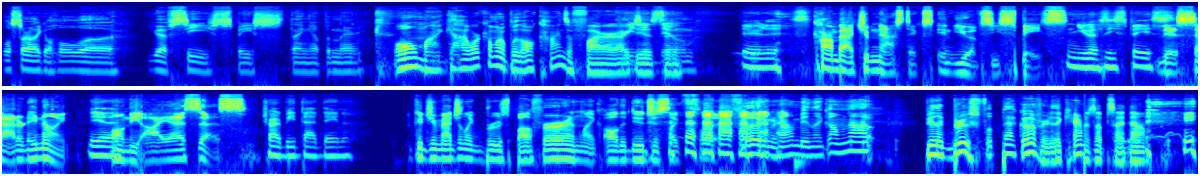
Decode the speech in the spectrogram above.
We'll start like a whole uh, UFC space thing up in there. Oh my god, we're coming up with all kinds of fire Crazy ideas. today. Doom. There it is. Combat gymnastics in UFC space In UFC space. this Saturday night yeah. on the ISS. Try to beat that Dana. Could you imagine like Bruce Buffer and like all the dudes just like float, floating around, being like, "I'm not." Be like Bruce, flip back over. The camera's upside down. he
